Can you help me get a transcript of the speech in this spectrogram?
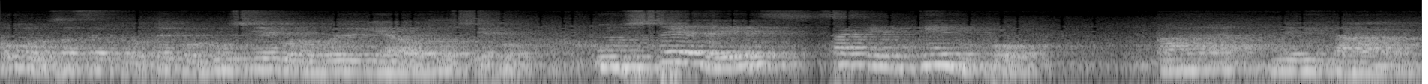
como los sacerdotes, porque un ciego no puede guiar a otro ciego, ustedes saquen tiempo para meditar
